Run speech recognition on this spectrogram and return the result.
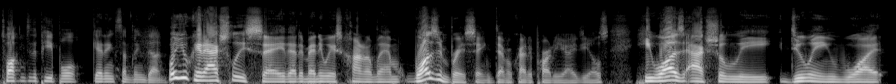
talking to the people, getting something done. Well, you could actually say that in many ways, Conor Lamb was embracing Democratic Party ideals. He was actually doing what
